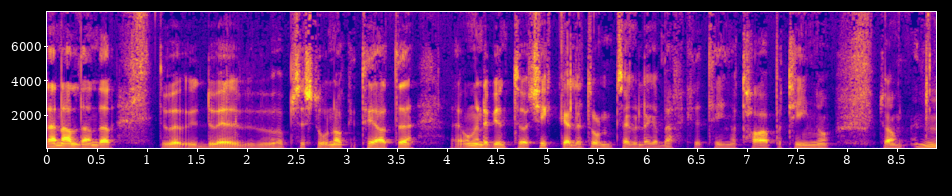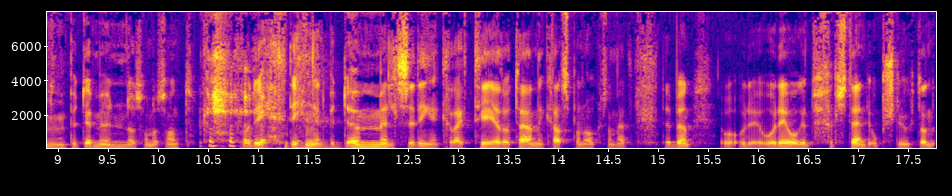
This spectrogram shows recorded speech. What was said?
den alderen der du, du er stor nok til at uh, ungene begynte å kikke litt rundt seg og legge merke til ting og ta på ting og sånn, mm, putte i munnen og sånn og sånt. Og det, det, er ingen bedømmelse, det er ingen karakter og terningkast på noe som helst. Det en, og, det, er òg en fullstendig oppslukt. Han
